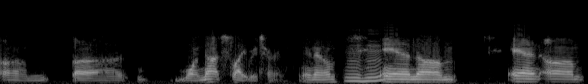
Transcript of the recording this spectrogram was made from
um, uh, one, not Slight Return, you know, hmm and um, and um,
